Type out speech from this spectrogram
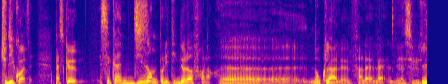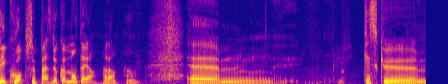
Tu dis quoi? Parce que c'est quand même 10 ans de politique de l'offre là. Euh, donc là, le- enfin, la- la- Là, c'est le- les courbes se passent de commentaires, voilà. hein. Euh, Qu'est-ce que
